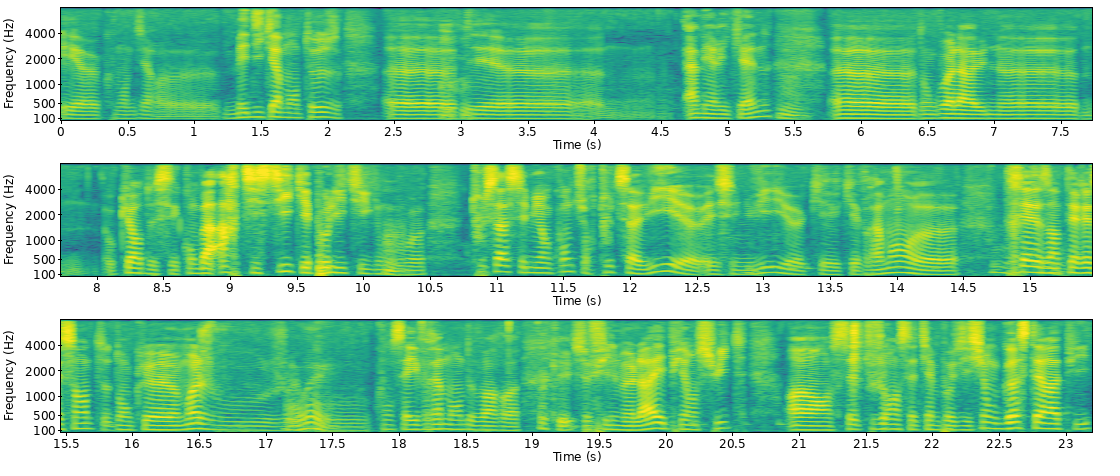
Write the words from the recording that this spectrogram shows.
et euh, comment dire euh, médicamenteuses euh, Mhm. des américaines. Mhm. Donc voilà, une, au cœur de ses combats artistiques et politiques. Donc Mhm. Tout ça s'est mis en compte sur toute sa vie euh, et c'est une vie euh, qui, est, qui est vraiment euh, très intéressante. Donc euh, moi je vous, je Ah ouais. vous conseille vraiment de voir euh, ce film-là. Et puis ensuite, en, toujours en septième position, Ghost Therapy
